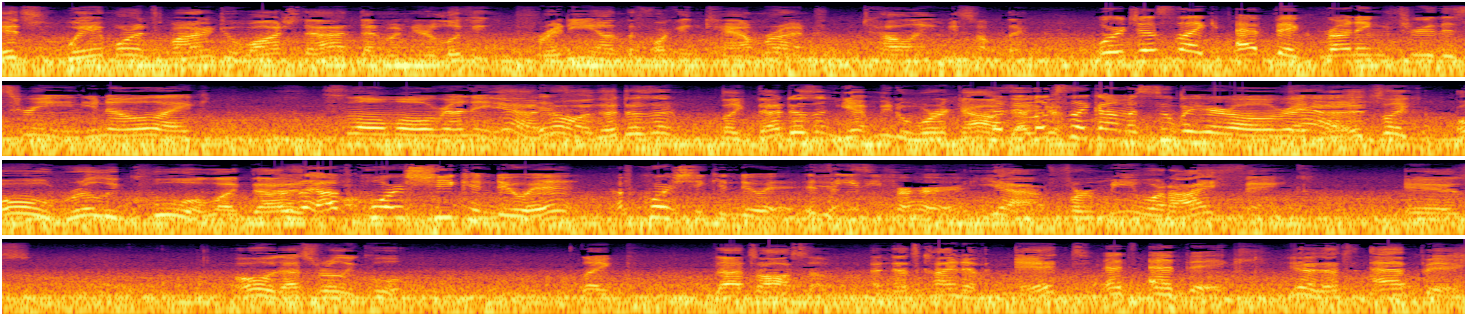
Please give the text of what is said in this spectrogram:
it's way more inspiring to watch that than when you're looking pretty on the fucking camera and telling me something. or just like epic running through the screen you know like slow-mo running Yeah, no, that doesn't like that doesn't get me to work out. because it looks like i'm a superhero already Yeah, it's like oh, really cool. Like that. I like, of course she can do it. Of course she can do it. It's Yeah. easy for her. Yeah, for me, what I think is, oh, that's really cool. Like, that's awesome, and that's kind of it. That's epic. Yeah, that's epic,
